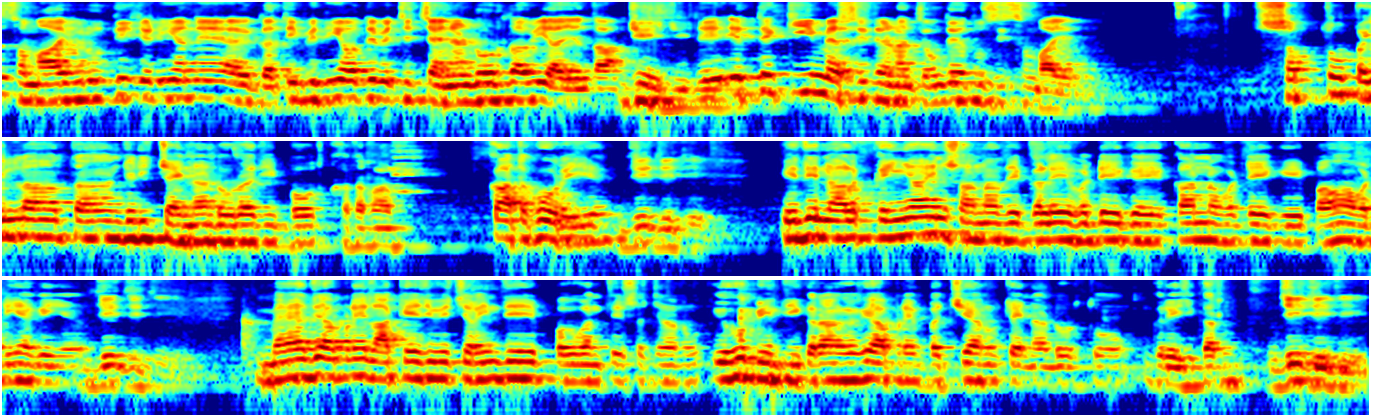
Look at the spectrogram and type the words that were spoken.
ਸਮਾਜ ਵਿਰੋਧੀ ਜਿਹੜੀਆਂ ਨੇ ਗਤੀਵਿਧੀਆਂ ਉਹਦੇ ਵਿੱਚ ਚਾਈਨਾ ਡੋਰ ਦਾ ਵੀ ਆ ਜਾਂਦਾ। ਜੀ ਜੀ ਤੇ ਇੱਥੇ ਕੀ ਮੈਸੇਜ ਦੇਣਾ ਚਾਹੁੰਦੇ ਹੋ ਤੁਸੀਂ ਸਮਾਜ ਨੂੰ? ਸਭ ਤੋਂ ਪਹਿਲਾਂ ਤਾਂ ਜਿਹੜੀ ਚਾਈਨਾ ਡੋਰ ਹੈ ਜੀ ਬਹੁਤ ਖਤਰਨਾਕ ਘਾਤਕ ਹੋ ਰਹੀ ਹੈ। ਜੀ ਜੀ ਜੀ। ਇਹਦੇ ਨਾਲ ਕਈਆਂ ਇਨਸਾਨਾਂ ਦੇ ਗਲੇ ਵੱਡੇ ਗਏ ਕੰਨ ਵੱਡੇ ਗਏ ਬਾਹਾਂ ਵੱਡੀਆਂ ਗਈਆਂ। ਜੀ ਜੀ ਜੀ। ਮੈਂ ਤੇ ਆਪਣੇ ਇਲਾਕੇ ਦੇ ਵਿੱਚ ਰਹਿੰਦੇ ਭਗਵੰਤੇ ਸੱਜਣਾ ਨੂੰ ਇਹੋ ਬੇਨਤੀ ਕਰਾਂਗਾ ਕਿ ਆਪਣੇ ਬੱਚਿਆਂ ਨੂੰ ਚਾਈਨਾ ਡੋਰ ਤੋਂ ਗਰੇਜ ਕਰਨ। ਜੀ ਜੀ ਜੀ।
